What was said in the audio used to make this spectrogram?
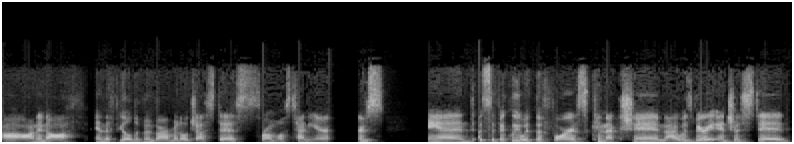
uh, on and off in the field of environmental justice for almost 10 years. And specifically with the forest connection, I was very interested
